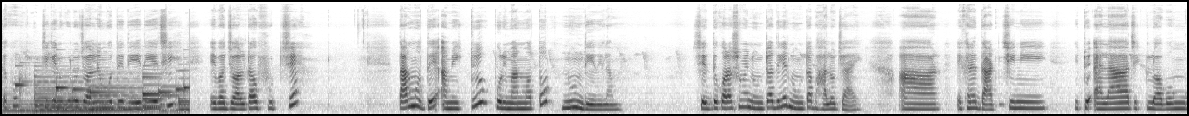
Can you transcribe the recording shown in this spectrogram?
দেখো, চিকেনগুলো জলের মধ্যে দিয়ে দিয়েছি, এবার জলটাও ফুটছে। তার মধ্যে আমি একটু পরিমাণ মতো নুন দিয়ে দিলাম। সেদ্ধ করার সময় নুনটা দিলে নুনটা ভালো যায়। আর এখানে দারচিনি একটু এলাচ, একটু লবঙ্গ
